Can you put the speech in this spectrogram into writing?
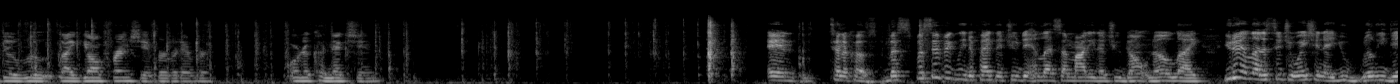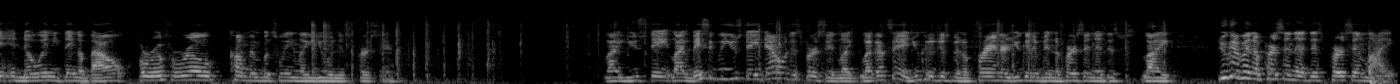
the like y'all friendship or whatever or the connection and ten of cups but specifically the fact that you didn't let somebody that you don't know like you didn't let a situation that you really didn't know anything about for real for real come in between like you and this person like you stayed, like basically you stayed down with this person. Like like I said, you could have just been a friend, or you could have been the person that this like you could have been a person that this person like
